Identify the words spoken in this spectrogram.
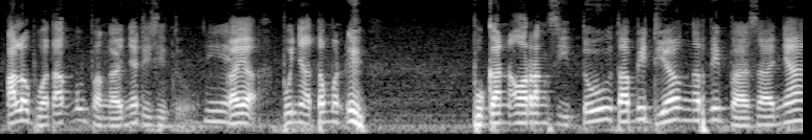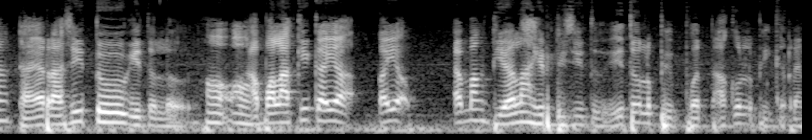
kalau buat aku bangganya di situ Iya. kayak punya temen eh bukan orang situ tapi dia ngerti bahasanya daerah situ gitu loh Oh, oh. apalagi kayak kayak emang dia lahir di situ itu lebih buat aku lebih keren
